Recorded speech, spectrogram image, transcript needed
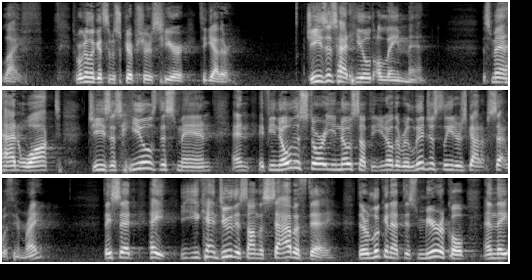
life. So we're going to look at some scriptures here together. Jesus had healed a lame man. This man hadn't walked. Jesus heals this man. And if you know the story, you know something. You know the religious leaders got upset with him, right? They said, "Hey, you can't do this on the Sabbath day." They're looking at this miracle and they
